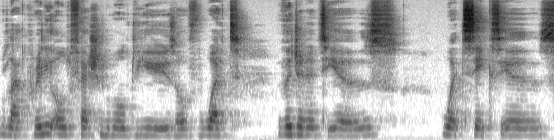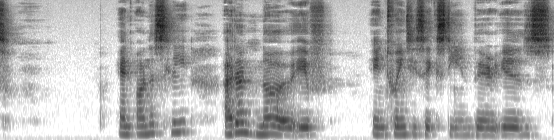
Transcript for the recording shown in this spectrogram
like really old fashioned worldviews of what virginity is what sex is and honestly i don't know if in 2016 there is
